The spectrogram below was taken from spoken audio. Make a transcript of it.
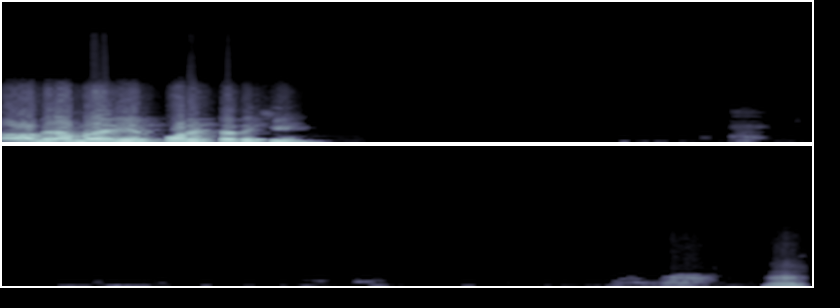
তাহলে আমরা এর পরেরটা দেখি। হ্যাঁ।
